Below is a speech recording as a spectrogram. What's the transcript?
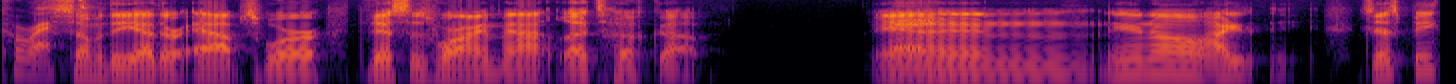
correct. Some of the other apps were this is where I'm at, let's hook up. And you know, I just be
